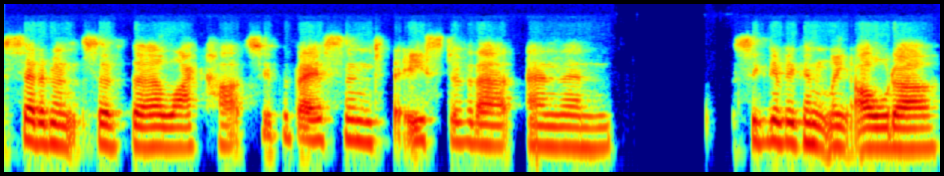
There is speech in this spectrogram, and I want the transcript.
sediments of the Leichhardt Superbasin to the east of that, and then significantly older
